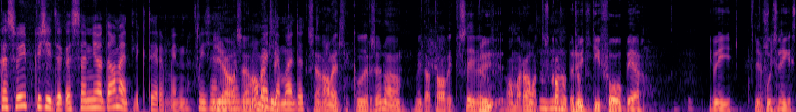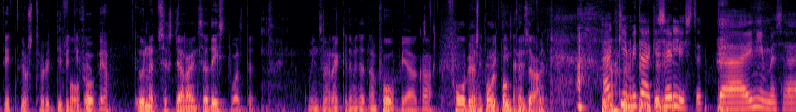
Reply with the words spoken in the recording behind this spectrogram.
kas võib küsida, kas see on nii-öelda ametlik termin või see on Jaa, see on nagu ametlik, välja mõeldud? see on ametlik võõrsõna, mida David Vseviov Rü oma raamatus kasutab. rütifoobia või, kuulsin õigesti? just, rütifoobia, rütifoobia.. õnnetuseks tean ainult seda teist poolt, et võin sulle rääkida, mida ta on foobia, aga foobiast pool punkti ei saa. äkki midagi sellist, et äh, inimese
